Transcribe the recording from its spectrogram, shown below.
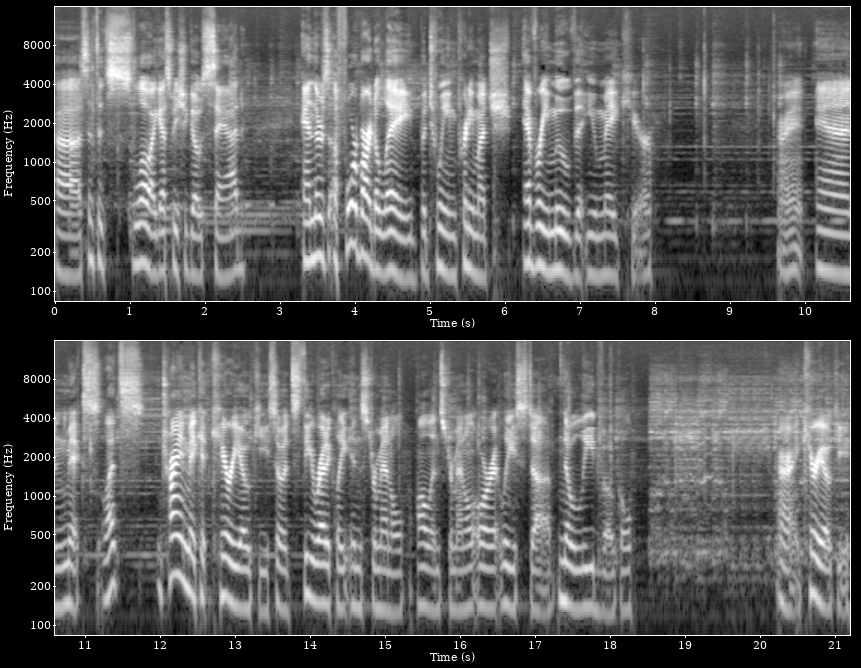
Uh, since it's slow, I guess we should go sad. And there's a four bar delay between pretty much every move that you make here. Alright, and mix. Let's try and make it karaoke, so it's theoretically instrumental, all instrumental, or at least uh, no lead vocal. Alright, karaoke.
